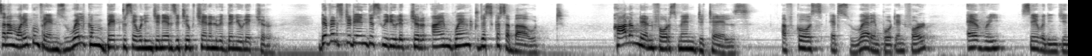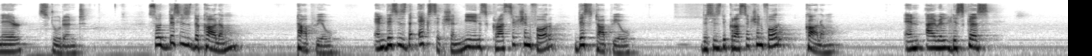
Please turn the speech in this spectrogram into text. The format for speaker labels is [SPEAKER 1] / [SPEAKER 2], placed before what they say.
[SPEAKER 1] Assalamu alaikum friends, welcome back to Civil Engineers YouTube channel with the new lecture. Dear friends, today in this video lecture I am going to discuss about column reinforcement details. Of course, it's very important for every civil engineer student. So this is the column top view and this is the X section means cross section for this top view. This is the cross section for column and I will discuss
